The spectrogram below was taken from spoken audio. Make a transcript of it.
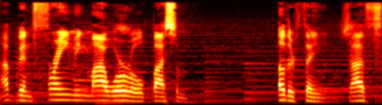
I've been framing my world by some other things. I've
